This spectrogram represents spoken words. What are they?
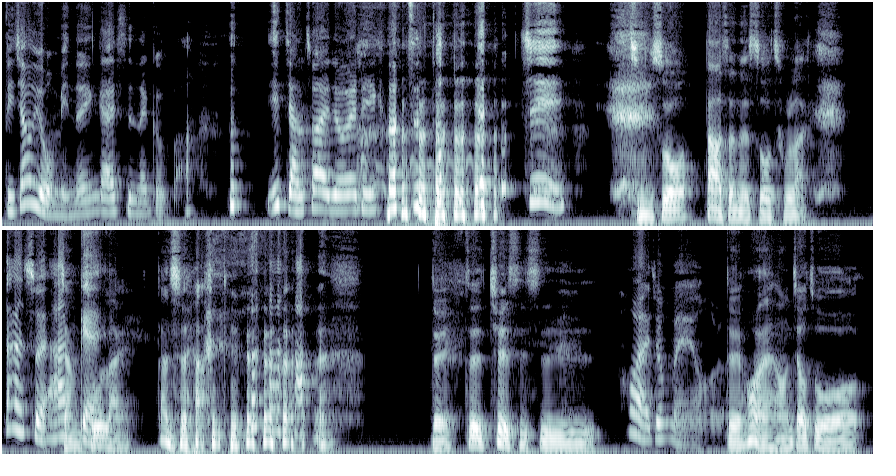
比较有名的应该是那个吧，一讲出来就会立刻知道 年纪。请说，大声的说出来，淡水阿讲出来。淡水啊，对，这确实是后来就没有了，对。后来好像叫做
